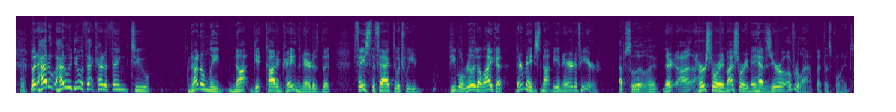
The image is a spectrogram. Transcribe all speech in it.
But how do how do we deal with that kind of thing to not only not get caught in creating the narrative, but face the fact which we people really don't like? A there may just not be a narrative here. Absolutely. There, uh, her story and my story may have zero overlap at this point.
